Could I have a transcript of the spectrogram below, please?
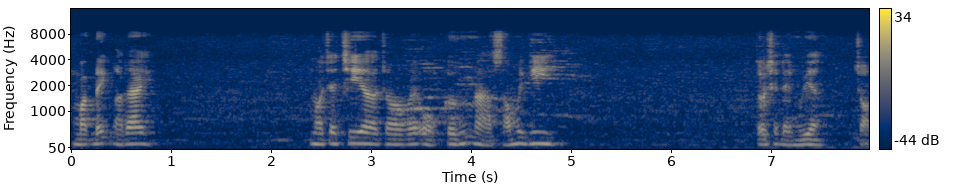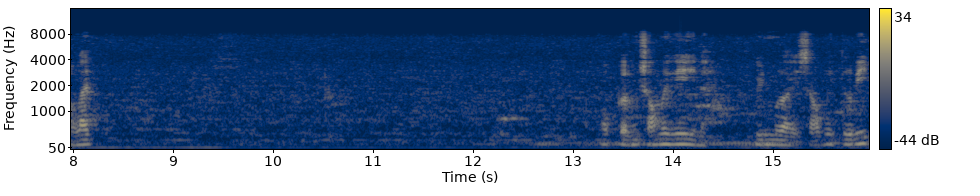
mặc định ở đây nó sẽ chia cho cái ổ cứng là 60 GB tôi sẽ để nguyên, chọn lệch. Ổ cứng 60 GB này, pin 10 64 bit.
